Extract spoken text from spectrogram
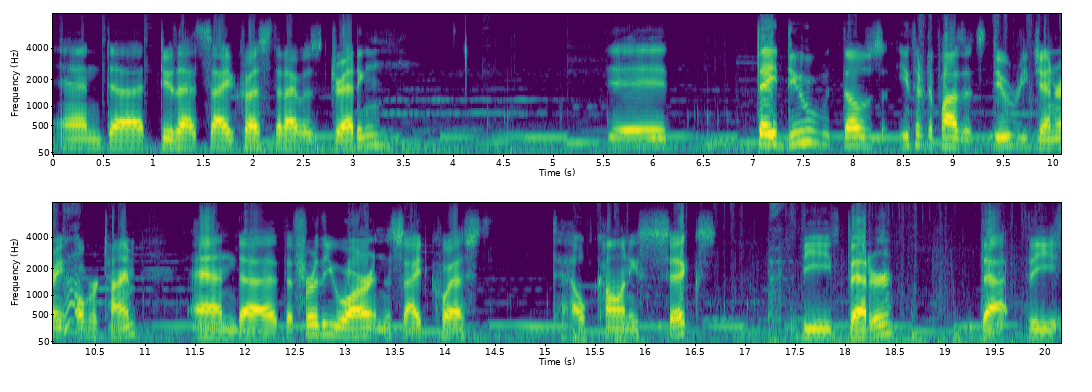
and uh, do that side quest that I was dreading, it, they do, those ether deposits do regenerate over time, and uh, the further you are in the side quest to help Colony 6, the better that the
